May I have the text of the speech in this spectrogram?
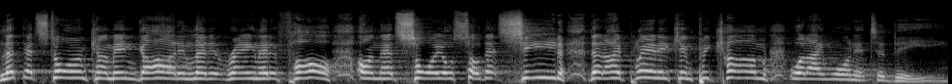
Let that storm come in, God, and let it rain. Let it fall on that soil so that seed that I planted can become what I want it to be.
